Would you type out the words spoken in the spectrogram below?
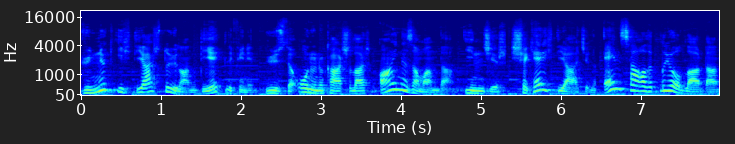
günlük ihtiyaç duyulan diyet lifinin %10'unu karşılar. Aynı zamanda incir şeker ihtiyacını en sağlıklı yollardan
